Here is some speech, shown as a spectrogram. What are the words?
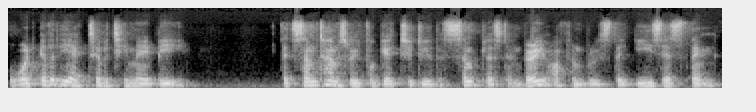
whatever the activity may be, that sometimes we forget to do the simplest and very often, Bruce, the easiest thing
